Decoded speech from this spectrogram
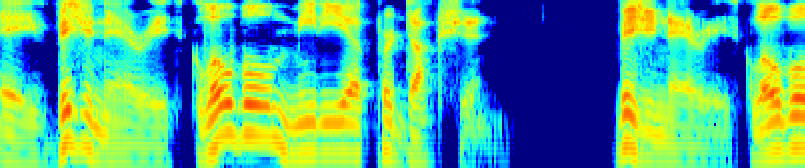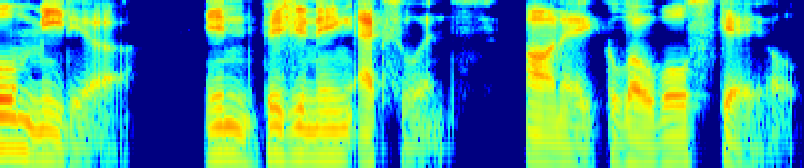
a Visionaries Global Media production. Visionaries Global Media, envisioning excellence on a global scale.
